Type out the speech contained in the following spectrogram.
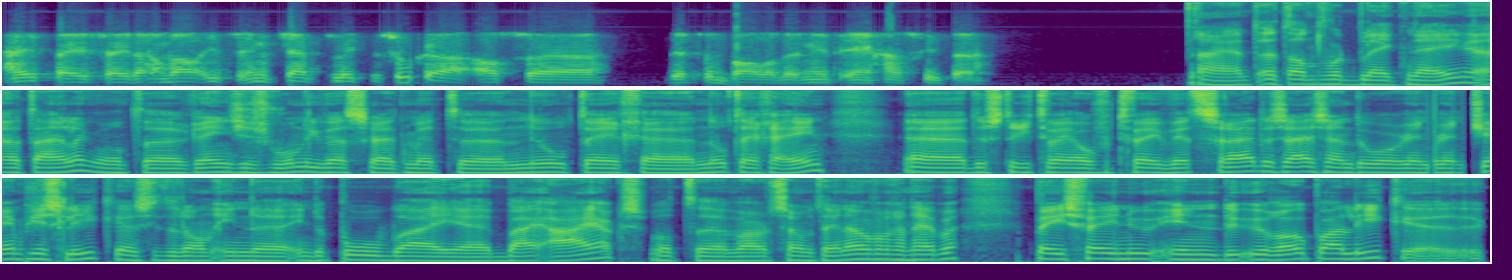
heeft PSV dan wel iets in de Champions League te zoeken als uh, dit soort ballen er niet in gaan schieten? Nou ja, het, antwoord bleek nee uh, uiteindelijk. Want uh, Rangers won die wedstrijd met uh, 0, tegen, 0 tegen 1. dus 3-2 over twee wedstrijden. Zij zijn door in de Champions League. zitten dan in de, in de pool bij, bij Ajax. Wat, waar we het zo meteen over gaan hebben. PSV nu in de Europa League.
